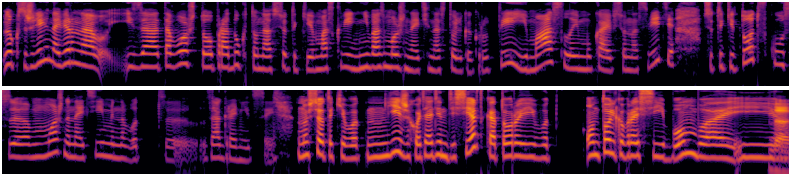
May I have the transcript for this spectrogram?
ну, к сожалению, наверное, из-за того, что продукты у нас все-таки в Москве невозможно найти настолько крутые, и масло, и мука, и все на свете, все-таки тот вкус э, можно найти именно вот э, за границей. Ну, все-таки вот есть же хоть один десерт, который вот он только в России бомба, и Да,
